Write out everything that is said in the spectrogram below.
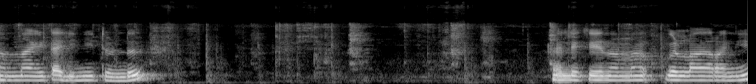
നന്നായിട്ട് അലിഞ്ഞിട്ടുണ്ട്. നെല്ലിക്കയിൽ നിന്ന് വെള്ളം ഇറങ്ങി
